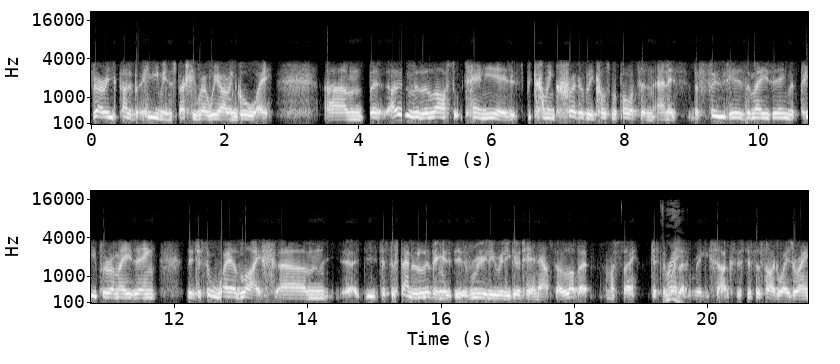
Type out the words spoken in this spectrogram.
very kind of bohemian, especially where we are in Galway. Um, but over the last sort of 10 years, it's become incredibly cosmopolitan, and it's the food here is amazing, the people are amazing, the just the way of life, um, uh, just the standard of living is, is really, really good here now. So I love it, I must say. Just the Great. weather really sucks. It's just a sideways rain.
